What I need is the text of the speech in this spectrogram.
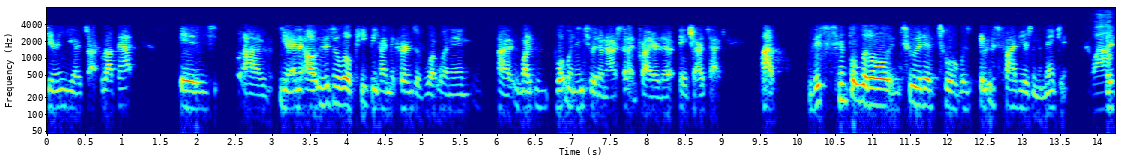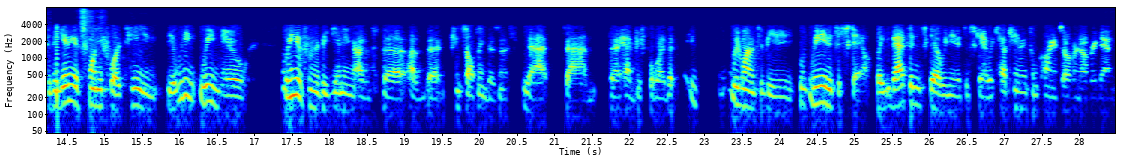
hearing you guys talk about that, is uh, you know, and I'll, this is a little peek behind the curtains of what went in, uh, what what went into it on our side prior to HR Tech. Uh, this simple little intuitive tool was it was five years in the making. Wow. At the beginning of 2014, we we knew we knew from the beginning of the of the consulting business that um, that I had before that we wanted to be we needed to scale. Like that didn't scale, we needed to scale. We kept hearing from clients over and over again.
